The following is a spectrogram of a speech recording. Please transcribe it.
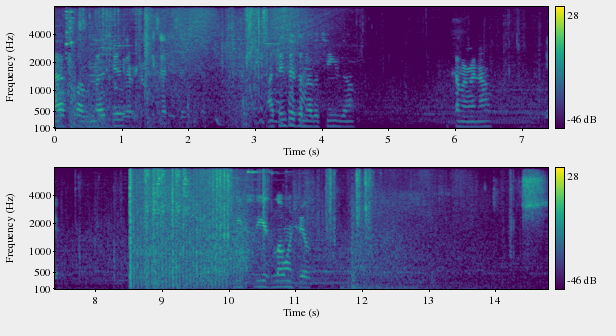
I have probably med There we you. go. He's dead. He's dead. I think there's another team though. Coming right now. Yep. He's, he's low on shield. Shh.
